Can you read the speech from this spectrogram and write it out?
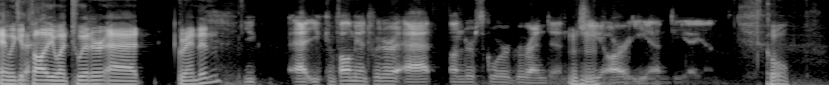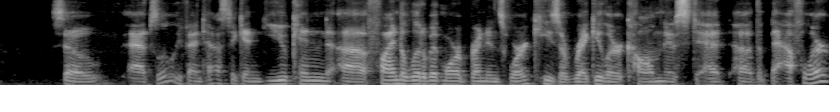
and we can follow you on Twitter at Grendan. At, you can follow me on Twitter at underscore Grendan, Mhm. G R E N D A N. Cool. So absolutely fantastic, and you can uh, find a little bit more of Brendan's work. He's a regular columnist at uh, the Baffler,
